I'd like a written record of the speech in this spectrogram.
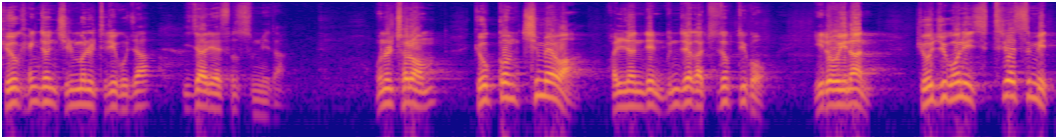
교육행정 질문을 드리고자 이 자리에 섰습니다. 오늘처럼 교권 침해와 관련된 문제가 지속되고 이로 인한 교직원의 스트레스 및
